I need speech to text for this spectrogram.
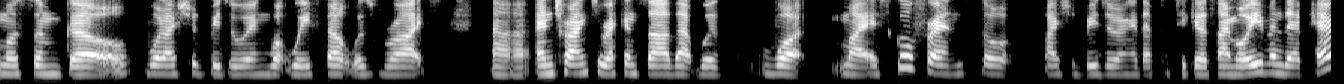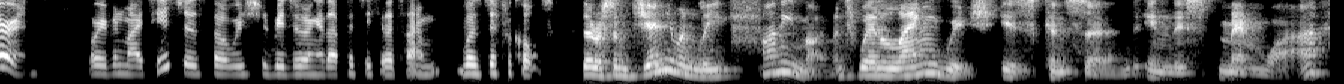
Muslim girl, what I should be doing, what we felt was right, uh, and trying to reconcile that with what my school friends thought I should be doing at that particular time, or even their parents or even my teachers thought we should be doing at that particular time was difficult. There are some genuinely funny moments where language is concerned in this memoir.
